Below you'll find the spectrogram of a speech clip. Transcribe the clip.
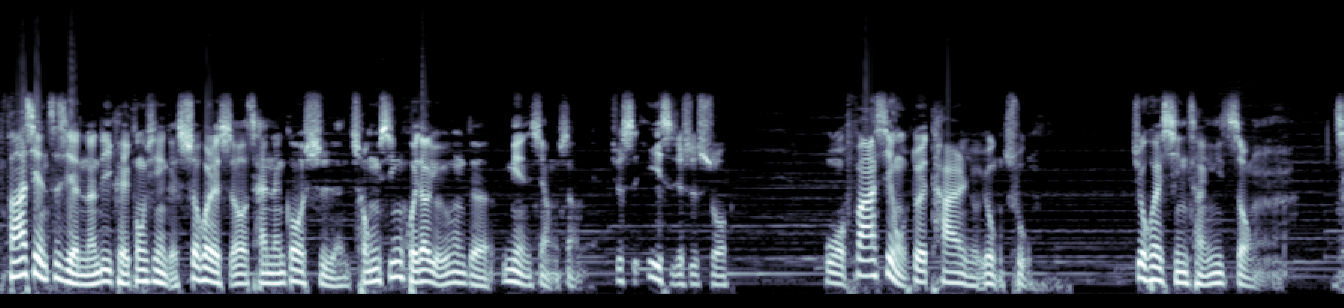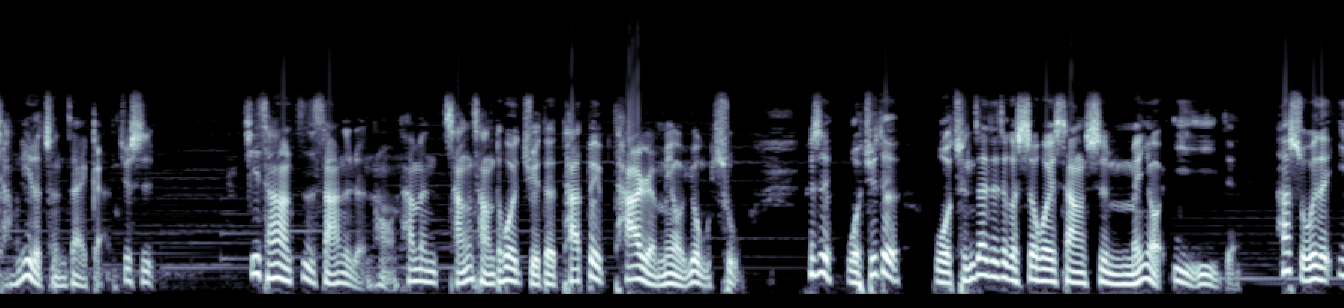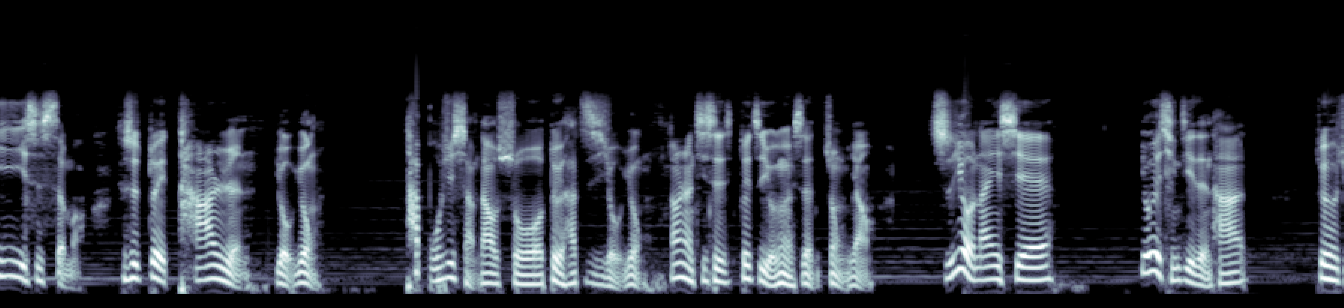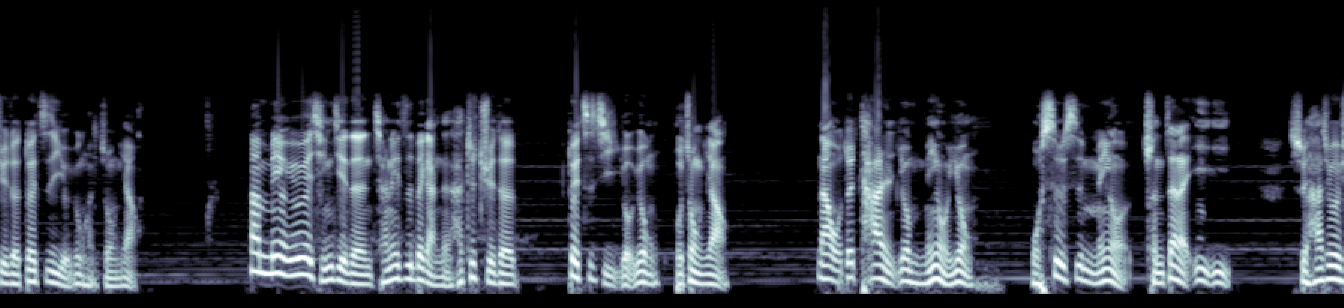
发现自己的能力可以贡献给社会的时候，才能够使人重新回到有用的面向上。就是意思就是说，我发现我对他人有用处，就会形成一种强烈的存在感。就是其实常常自杀的人哈，他们常常都会觉得他对他人没有用处。但是我觉得我存在在这个社会上是没有意义的。他所谓的意义是什么？就是对他人。有用，他不会去想到说对他自己有用。当然，其实对自己有用也是很重要。只有那一些优越情节的人，他就会觉得对自己有用很重要。那没有优越情节的人，强烈自卑感的人，他就觉得对自己有用不重要。那我对他人又没有用，我是不是没有存在的意义？所以他就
